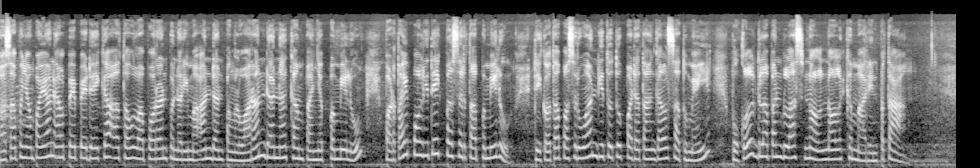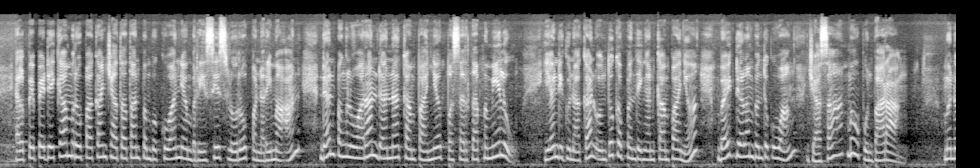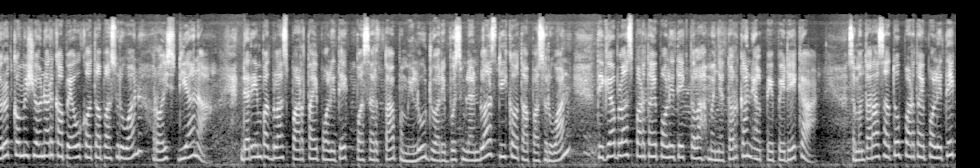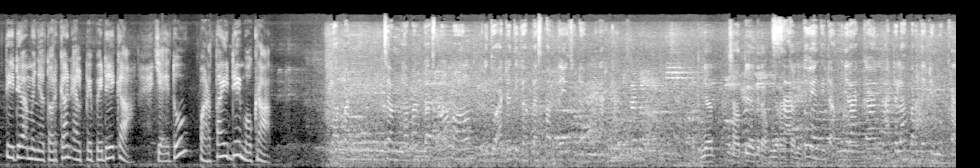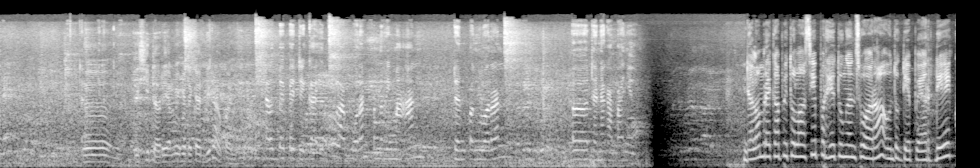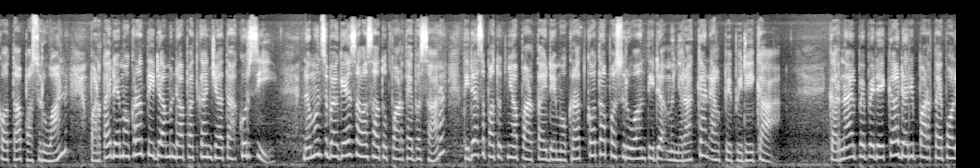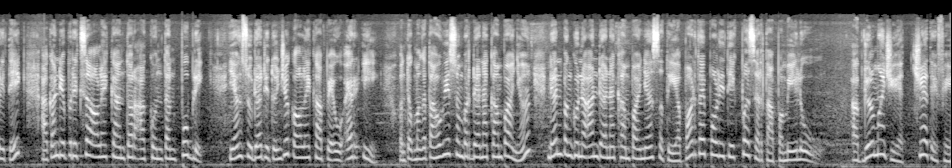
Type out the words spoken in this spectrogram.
Masa penyampaian LPPDK atau Laporan Penerimaan dan Pengeluaran Dana Kampanye Pemilu Partai Politik Peserta Pemilu di Kota Pasuruan ditutup pada tanggal 1 Mei pukul 18.00 kemarin petang. LPPDK merupakan catatan pembukuan yang berisi seluruh penerimaan dan pengeluaran dana kampanye peserta pemilu yang digunakan untuk kepentingan kampanye baik dalam bentuk uang, jasa maupun barang. Menurut Komisioner KPU Kota Pasuruan, Royce Diana, dari 14 partai politik peserta pemilu 2019 di Kota Pasuruan, 13 partai politik telah menyetorkan LPPDK. Sementara satu partai politik tidak menyetorkan LPPDK, yaitu Partai Demokrat. 8 jam 18.00 itu ada 13 partai yang sudah menyerahkan. Artinya satu yang tidak menyerahkan. Satu yang tidak menyerahkan adalah Partai Demokrat. Eh, isi dari LPPDK sendiri apa ini? LPPDK itu laporan penerimaan dan pengeluaran eh, dana kampanye. Dalam rekapitulasi perhitungan suara untuk DPRD Kota Pasuruan, Partai Demokrat tidak mendapatkan jatah kursi. Namun sebagai salah satu partai besar, tidak sepatutnya Partai Demokrat Kota Pasuruan tidak menyerahkan LPPDK. Karena LPPDK dari partai politik akan diperiksa oleh kantor akuntan publik yang sudah ditunjuk oleh KPU RI untuk mengetahui sumber dana kampanye dan penggunaan dana kampanye setiap partai politik peserta pemilu. Abdul Majid, JTV.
